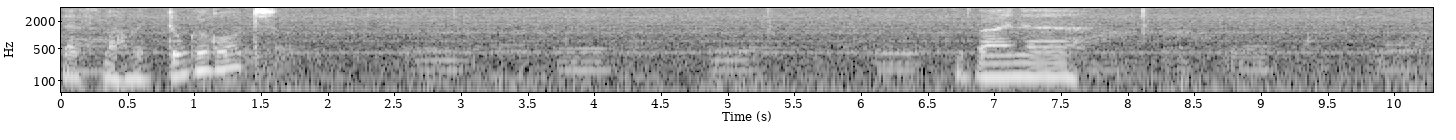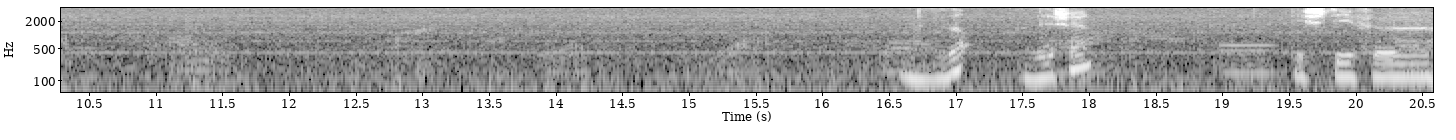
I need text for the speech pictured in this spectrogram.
Das machen wir dunkelrot. Die Beine. So, sehr schön. Die Stiefel.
